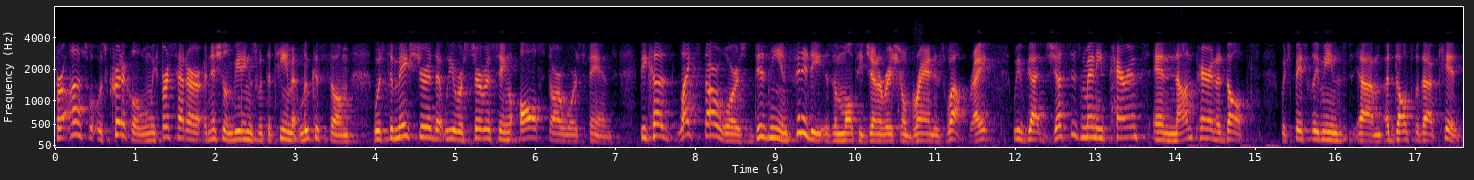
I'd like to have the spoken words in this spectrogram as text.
for us, what was critical when we first had our initial meetings with the team at Lucasfilm was to make sure that we were servicing all Star Wars fans. Because, like Star Wars, Disney Infinity is a multi-generational brand as well, right? We've got just as many parents and non-parent adults, which basically means um, adults without kids,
